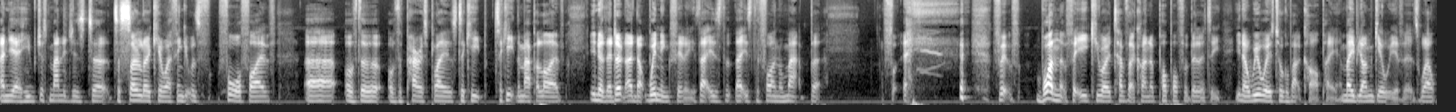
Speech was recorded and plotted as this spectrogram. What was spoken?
and yeah, he just manages to to solo kill. I think it was f- four or five uh, of the of the Paris players to keep to keep the map alive. You know, they don't end up winning Philly. That is the, that is the final map, but. For, for, for one for EQO to have that kind of pop off ability, you know, we always talk about Carpe, and maybe I'm guilty of it as well.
